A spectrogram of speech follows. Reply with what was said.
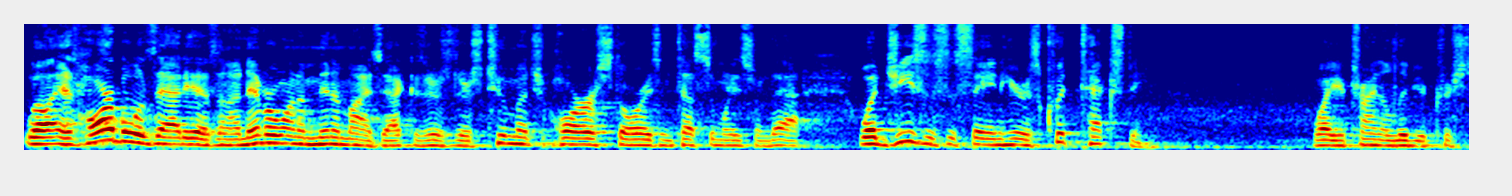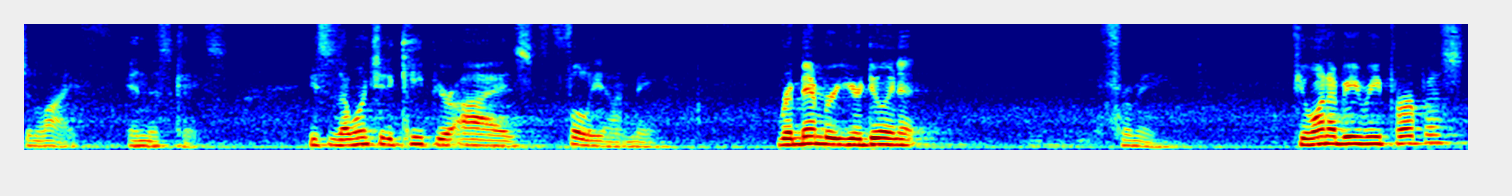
Well, as horrible as that is, and I never want to minimize that because there's, there's too much horror stories and testimonies from that, what Jesus is saying here is quit texting while you're trying to live your Christian life, in this case. He says, I want you to keep your eyes fully on me. Remember, you're doing it for me. If you want to be repurposed,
